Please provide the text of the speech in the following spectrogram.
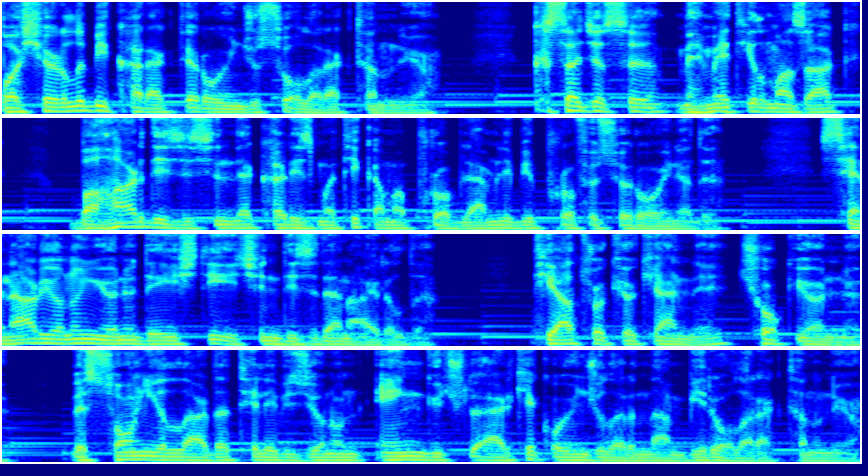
başarılı bir karakter oyuncusu olarak tanınıyor. Kısacası Mehmet Yılmaz Ak, Bahar dizisinde karizmatik ama problemli bir profesörü oynadı. Senaryonun yönü değiştiği için diziden ayrıldı. Tiyatro kökenli, çok yönlü ve son yıllarda televizyonun en güçlü erkek oyuncularından biri olarak tanınıyor.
